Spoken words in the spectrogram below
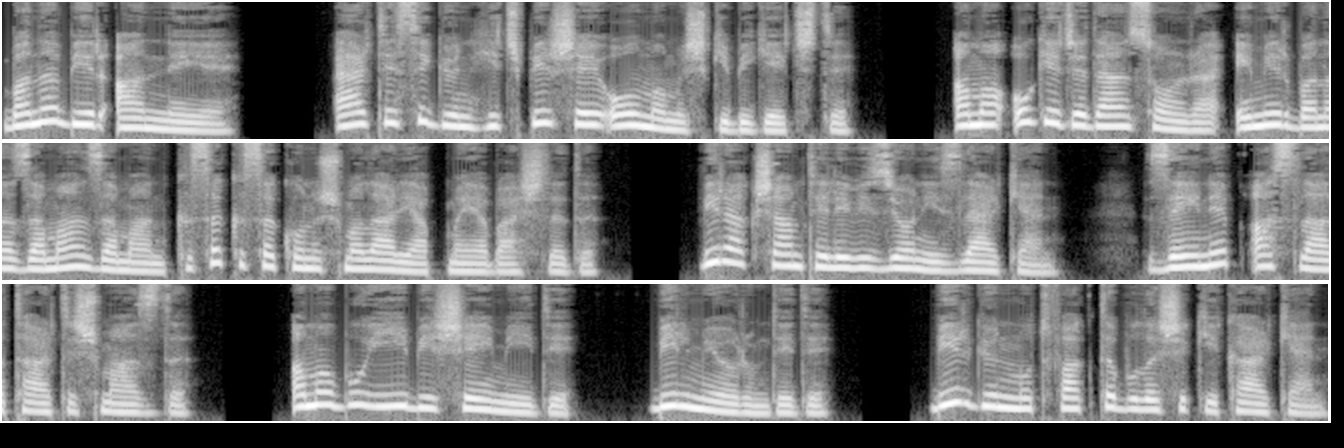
Bana bir anneye. Ertesi gün hiçbir şey olmamış gibi geçti. Ama o geceden sonra Emir bana zaman zaman kısa kısa konuşmalar yapmaya başladı. Bir akşam televizyon izlerken, Zeynep asla tartışmazdı. Ama bu iyi bir şey miydi? Bilmiyorum dedi. Bir gün mutfakta bulaşık yıkarken,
